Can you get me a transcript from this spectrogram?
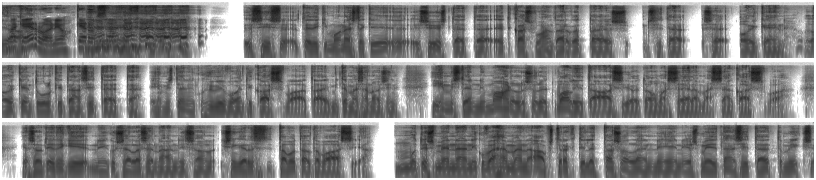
Ja. Mä kerroin jo, kerro sä. siis tietenkin monestakin syystä, että, että kasvuhan tarkoittaa, jos sitä se oikein, oikein tulkitaan sitä, että ihmisten niin kuin hyvinvointi kasvaa tai miten mä sanoisin, ihmisten niin mahdollisuudet valita asioita omassa elämässään kasvaa. Ja se on tietenkin niin kuin sellaisena, niin se on yksinkertaisesti tavoiteltava asia. Mutta jos mennään niin kuin vähemmän abstraktille tasolle, niin jos mietitään sitä, että miksi,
